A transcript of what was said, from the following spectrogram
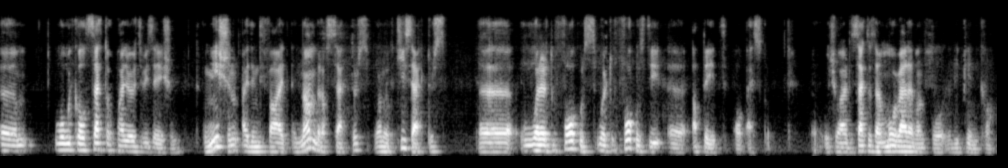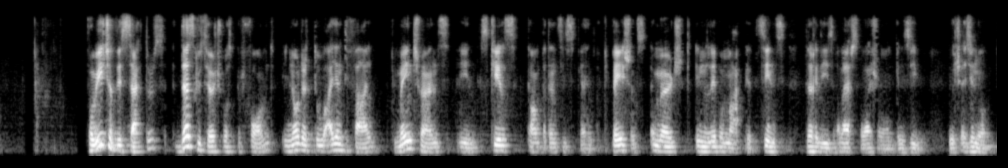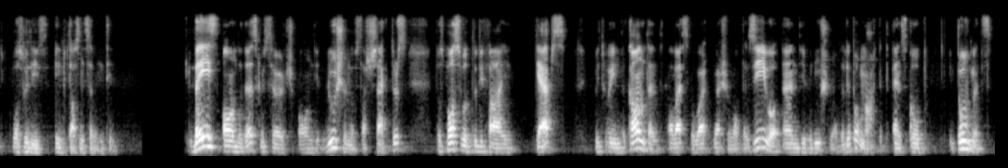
um, what we call sector prioritization. The Commission identified a number of sectors, a number of key sectors, uh, where to focus, where to focus the uh, update of ESCO, uh, which are the sectors that are more relevant for the European. For each of these sectors, desk research was performed in order to identify the main trends in skills, competencies, and occupations emerged in the labor market since the release of ESCO version 1.0, which, as you know, was released in 2017. Based on the desk research on the evolution of such sectors, it was possible to define gaps between the content of ESCO version 1.0 and the evolution of the labor market and scope improvements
